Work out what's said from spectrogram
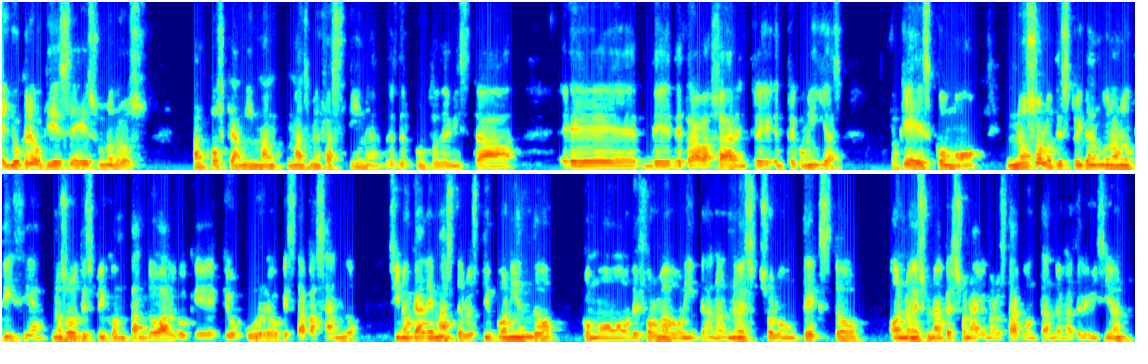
yo creo que ese es uno de los campos que a mí más me fascina desde el punto de vista eh, de, trabajar, entre, entre comillas, porque es como, no solo te estoy dando una noticia, no solo te estoy contando algo que, ocurre o que está pasando, sino que además te lo estoy poniendo como de forma bonita, ¿no? no es solo un texto o no es una persona que me lo está contando en la televisión,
